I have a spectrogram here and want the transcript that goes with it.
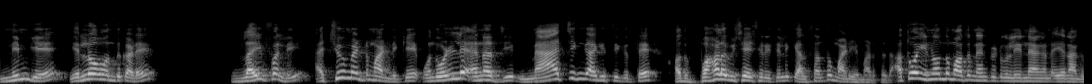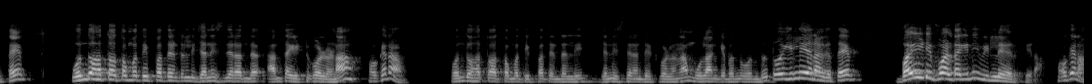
ನಿಮ್ಗೆ ಎಲ್ಲೋ ಒಂದು ಕಡೆ ಲೈಫಲ್ಲಿ ಅಚೀವ್ಮೆಂಟ್ ಮಾಡಲಿಕ್ಕೆ ಒಂದು ಒಳ್ಳೆ ಎನರ್ಜಿ ಮ್ಯಾಚಿಂಗ್ ಆಗಿ ಸಿಗುತ್ತೆ. ಅದು ಬಹಳ ವಿಶೇಷ ರೀತಿಯಲ್ಲಿ ಕೆಲಸ ಅಂತೂ ಮಾಡಿಯೇ ಮಾಡ್ತದೆ. ಅಥವಾ ಇನ್ನೊಂದು ಮಾತು ನೆನ್ಪಿಟ್ಕೊಳ್ಳಿ ಏನಾಗ- ಏನಾಗುತ್ತೆ? ಒಂದು ಹತ್ತು ಹತ್ತೊಂಬತ್ತು ಇಪ್ಪತ್ತೆಂಟರಲ್ಲಿ ಜನಿಸಿದಿರ ಅಂತ ಅಂತ ಇಟ್ಕೊಳ್ಳೋಣ ಓಕೆನಾ ಒಂದು ಹತ್ತು ಹತ್ತೊಂಬತ್ತು ಇಪ್ಪತ್ತೆಂಟರಲ್ಲಿ ಜನಿಸಿದಿರ ಅಂತ ಇಟ್ಕೊಳ್ಳೋಣ. ಮೂಲಾಂಕೆ ಬಂದು ಒಂದು ತೋ ಇಲ್ಲಿ ಏನಾಗುತ್ತೆ? ಬೈ ಡಿಫಾಲ್ಟ್ ಆಗಿ ನೀವು ಇಲ್ಲೇ ಇರ್ತೀರಾ ಓಕೆನಾ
